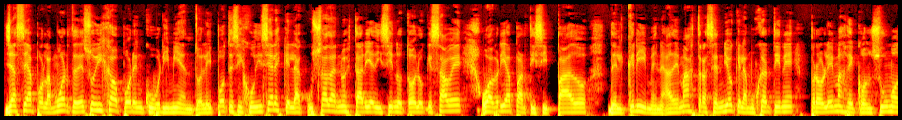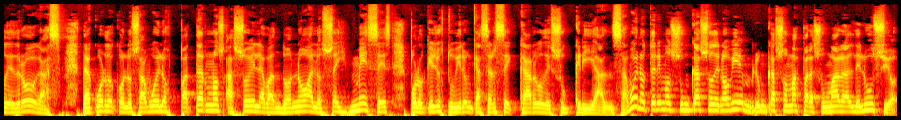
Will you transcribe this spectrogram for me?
ya sea por la muerte de su hija o por encubrimiento. La hipótesis judicial es que la acusada no estaría diciendo todo lo que sabe o habría participado del crimen. Además, trascendió que la mujer tiene problemas de consumo de drogas. De acuerdo con los abuelos paternos, a Zoe la abandonó a los seis meses, por lo que ellos tuvieron que hacerse cargo de su crianza. Bueno, tenemos un caso de noviembre, un caso más para sumar al de Lucio.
